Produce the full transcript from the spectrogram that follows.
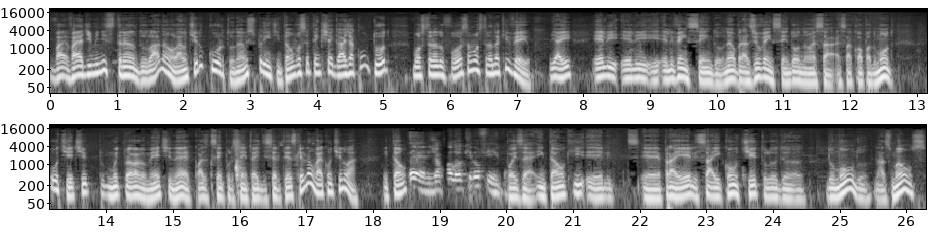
vai, vai administrando. Lá não, lá é um tiro curto, né, um sprint. Então você tem que chegar já com tudo, mostrando força, mostrando a que veio. E aí ele ele ele vencendo, né, o Brasil vencendo ou não essa essa Copa do Mundo, o Tite muito provavelmente, né, quase que 100% aí de certeza que ele não vai continuar. Então. É, ele já falou que não fica. Pois é, então que ele, é, para ele sair com o título do, do mundo nas mãos,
